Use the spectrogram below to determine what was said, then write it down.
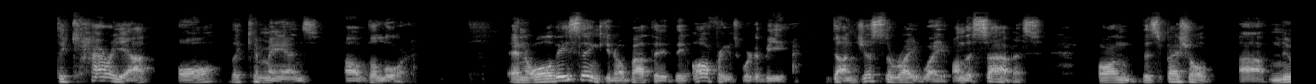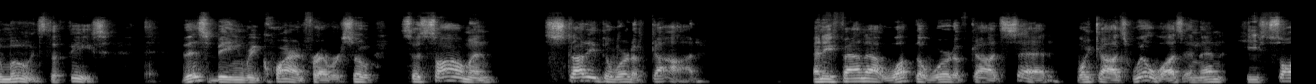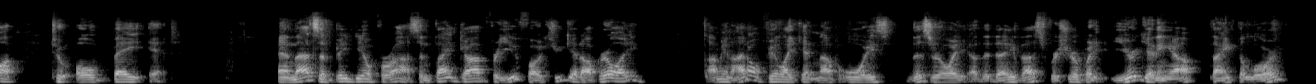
to carry out all the commands of the Lord. And all these things, you know, about the, the offerings were to be done just the right way on the Sabbaths, on the special uh, new moons, the feasts, this being required forever. So, so Solomon studied the word of God and he found out what the word of God said, what God's will was, and then he sought to obey it. And that's a big deal for us. And thank God for you folks. You get up early. I mean, I don't feel like getting up always this early of the day, that's for sure. But you're getting up, thank the Lord.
